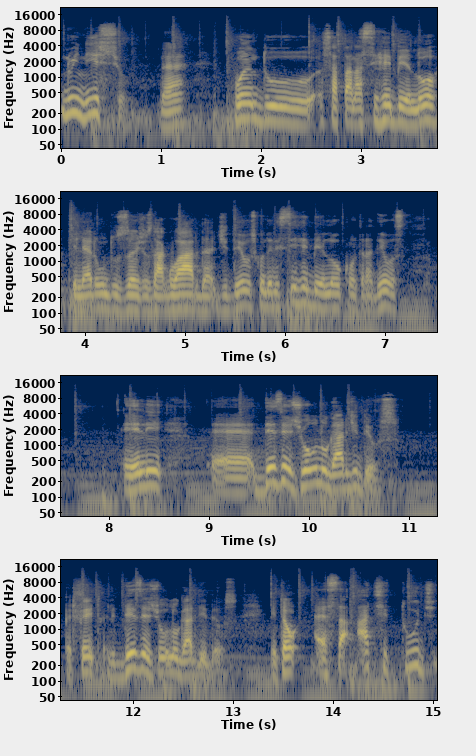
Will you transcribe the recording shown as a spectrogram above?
no início, né, quando Satanás se rebelou, que ele era um dos anjos da guarda de Deus, quando ele se rebelou contra Deus, ele é, desejou o lugar de Deus. Perfeito? Ele desejou o lugar de Deus. Então, essa atitude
